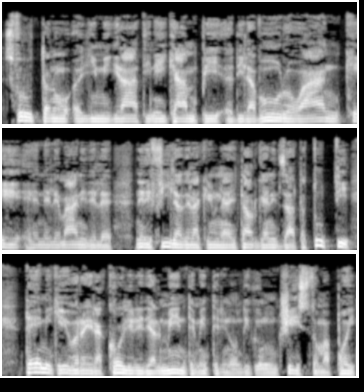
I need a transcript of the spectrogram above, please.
sfruttano eh, gli immigrati nei campi eh, di lavoro, anche eh, nelle mani delle, nelle fila della criminalità organizzata. Tutti temi che io vorrei raccogliere idealmente, metterli non dico in un cesto, ma poi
